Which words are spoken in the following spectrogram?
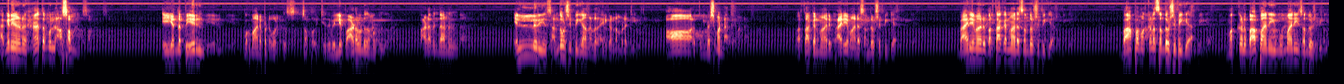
അങ്ങനെയാണ് ഹാത്തമുൽ അസം എന്ന പേര് ബഹുമാനപ്പെട്ടവർക്ക് സംഭവിച്ചത്. വലിയ പാഠമുണ്ട് നമുക്ക്. പാഠം എന്താണ്? എല്ലാവരെയും സന്തോഷിപ്പിക്കുക എന്നുള്ളതായിരിക്കണം നമ്മുടെ ജീവിതം. ആർക്കും വിഷമമുണ്ടാക്കുക ഭർത്താക്കന്മാര് ഭാര്യമാരെ സന്തോഷിപ്പിക്കുക. ഭാര്യമാർ ഭർത്താക്കന്മാരെ സന്തോഷിപ്പിക്കുക. ബാപ്പ മക്കളെ സന്തോഷിപ്പിക്കുക. മക്കൾ ബാപ്പാനെയും ഉമ്മാനെയും സന്തോഷിപ്പിക്കുക.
